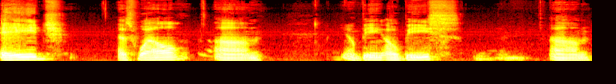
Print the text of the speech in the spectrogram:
age as well um, you know being obese um,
